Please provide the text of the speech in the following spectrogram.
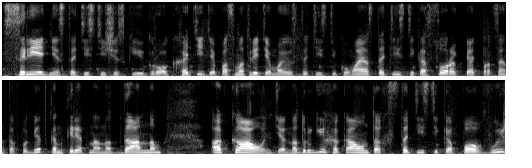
среднестатистический игрок. Хотите, посмотрите мою статистику. Моя статистика 45% побед конкретно на данном аккаунте. На других аккаунтах статистика повыше,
